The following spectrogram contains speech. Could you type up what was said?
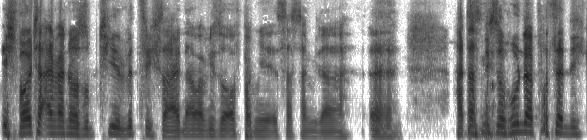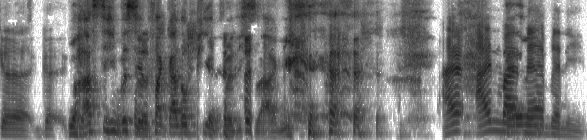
ich, wollte einfach nur subtil witzig sein, aber wie so oft bei mir ist das dann wieder äh, hat das nicht so hundertprozentig ge, ge, Du hast dich ein bisschen vergaloppiert, würde ich sagen. ein, einmal ähm, mehr, Benny.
